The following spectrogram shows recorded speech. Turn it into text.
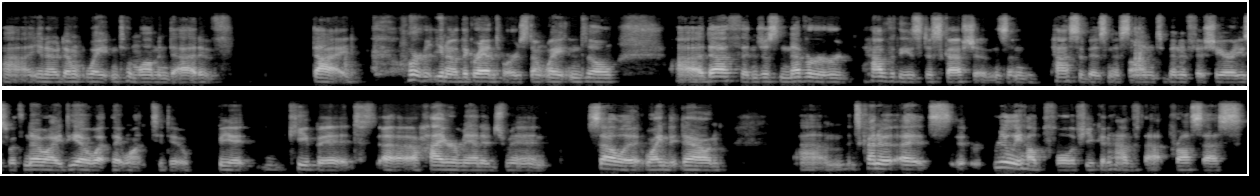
Uh, you know, don't wait until mom and dad have died, or you know the grantors don't wait until uh, death and just never have these discussions and pass a business on to beneficiaries with no idea what they want to do. Be it keep it, uh, hire management, sell it, wind it down. Um, it's kind of uh, it's really helpful if you can have that process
